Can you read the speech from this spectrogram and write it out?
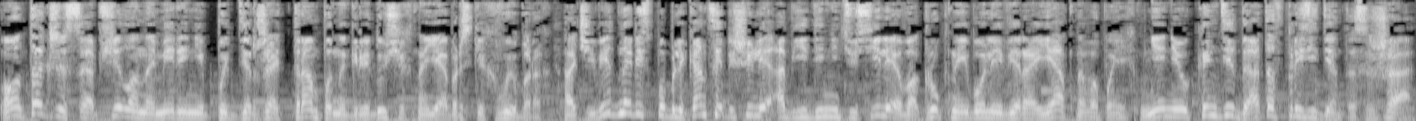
Он также сообщил о намерении поддержать Трампа на грядущих ноябрьских выборах. Очевидно, республиканцы решили объединить усилия вокруг наиболее вероятного, по их мнению, кандидата в президенты США.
